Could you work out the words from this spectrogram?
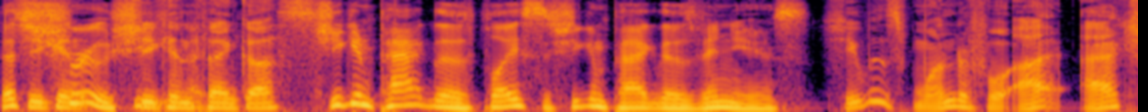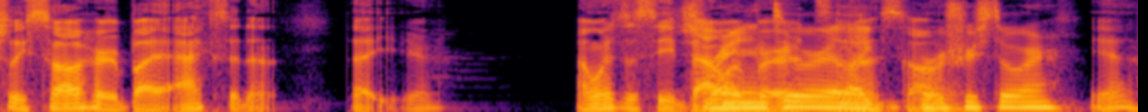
that's she can, true. She, can thank us. she can pack those places. She can pack those venues. She was wonderful. I, I actually saw her by accident that year. I went to see Just ran Bowerbirds. into her at and I like saw her. grocery store. Yeah.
